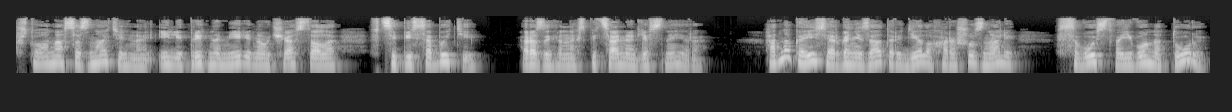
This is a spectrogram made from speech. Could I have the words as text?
что она сознательно или преднамеренно участвовала в цепи событий, разыгранных специально для Снейра. Однако, если организаторы дела хорошо знали свойства его натуры,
